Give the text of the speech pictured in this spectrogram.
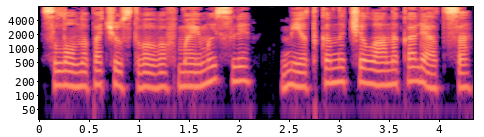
Словно почувствовав мои мысли, метка начала накаляться.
